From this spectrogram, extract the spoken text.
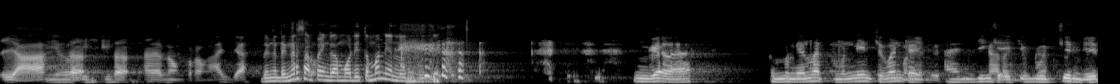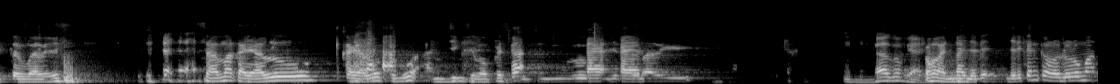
Iya, kayak nongkrong aja. Dengar-dengar sampai nggak mau ditemenin lu. Enggak lah temenin mah temenin cuman Temenin kayak gitu. anjing si Sekarang Eki bucin gitu paling sama kayak lu kayak lu ke gua anjing si Lopez bucin lu kayak- gitu kayak- balik Enggak, gue biasa. oh Nah, jadi jadi kan kalau dulu mah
